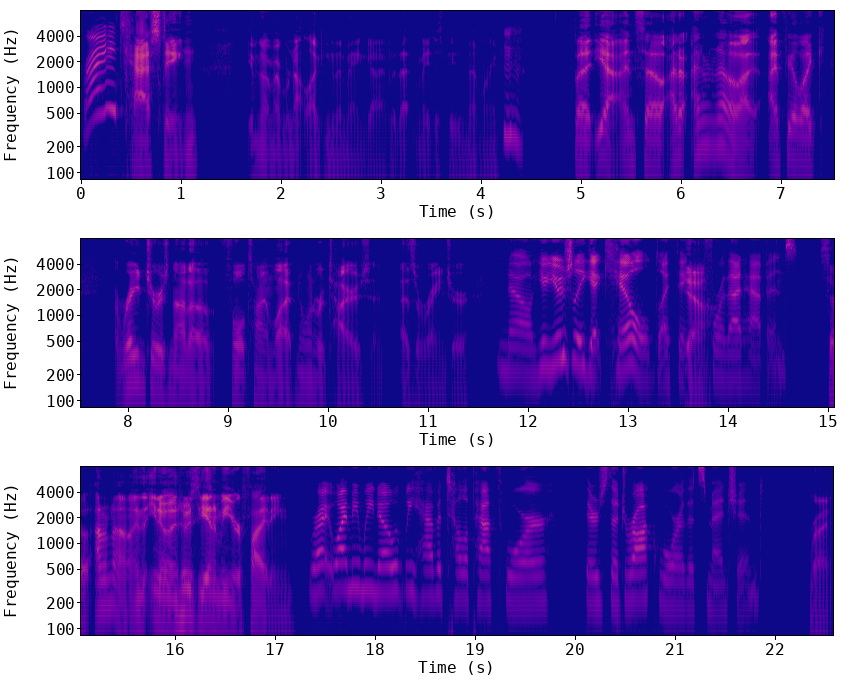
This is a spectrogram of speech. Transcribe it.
Right. casting. Even though I remember not liking the main guy, but that may just be memory. but yeah, and so I don't. I don't know. I I feel like ranger is not a full time life. No one retires as a ranger. No, you usually get killed. I think Yeah. before that happens. So I don't know. And you know, and who's the enemy you're fighting? Right. Well, I mean, we know we have a telepath war. There's the Drakh war that's mentioned. Right.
